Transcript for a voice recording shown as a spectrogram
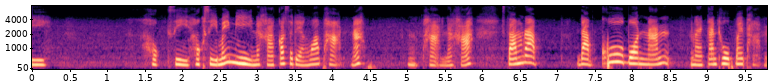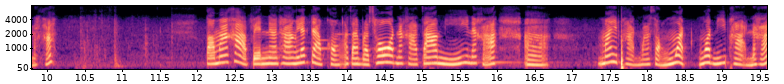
ดี หกสี่หกสี่ไม่มีนะคะ ก็แสดงว่าผ่านนะผ่านนะคะสำหรับดับคู่บนนั้นในการทูบไม่ผ่านนะคะ ต่อมาค่ะเป็นแนวทางเลขดับของอาจารย์ประโชดนะคะ เจ้านี้นะคะไม่ผ่านมาสองงวด งวดนี้ผ่านนะคะ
